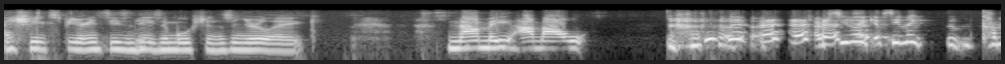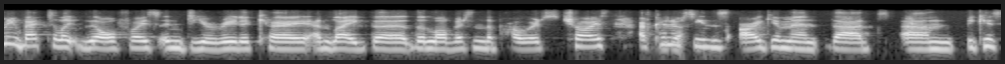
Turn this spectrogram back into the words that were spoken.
as she experiences these emotions, and you're like, "Nah, mate, I'm out." I've seen like I've seen like the- coming back to like the Orpheus and Eurydice and like the the lovers and the poet's choice. I've kind Yeah. of seen this argument that um because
